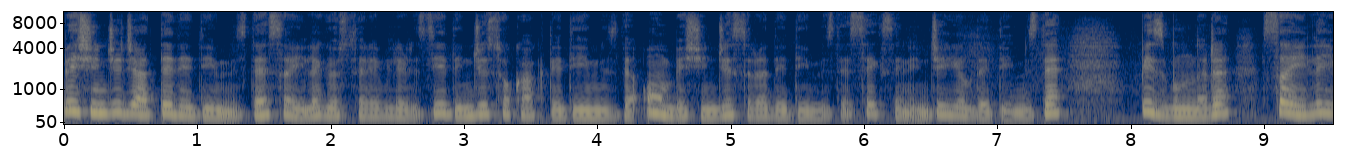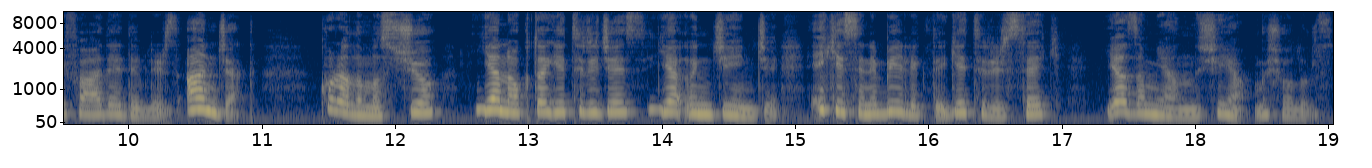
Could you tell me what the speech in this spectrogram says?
Beşinci cadde dediğimizde sayıyla gösterebiliriz. Yedinci sokak dediğimizde, on beşinci sıra dediğimizde, sekseninci yıl dediğimizde biz bunları sayıyla ifade edebiliriz. Ancak kuralımız şu ya nokta getireceğiz ya inci inci. İkisini birlikte getirirsek yazım yanlışı yapmış oluruz.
